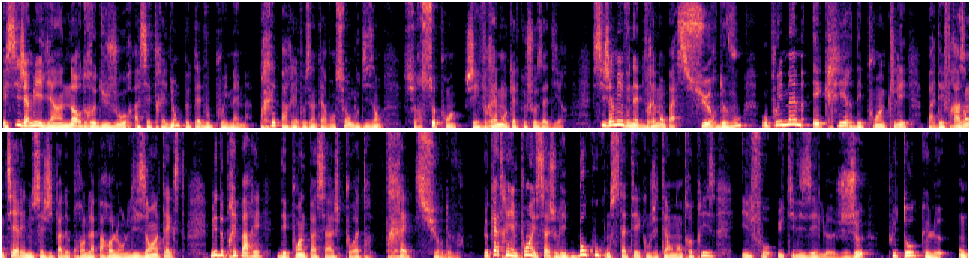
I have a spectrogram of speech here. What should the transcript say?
Et si jamais il y a un ordre du jour à cette réunion, peut-être vous pouvez même préparer vos interventions en vous disant sur ce point, j'ai vraiment quelque chose à dire. Si jamais vous n'êtes vraiment pas sûr de vous, vous pouvez même écrire des points clés, pas des phrases entières, il ne s'agit pas de prendre la parole en lisant un texte, mais de préparer des points de passage pour être très sûr de vous. Le quatrième point, et ça je l'ai beaucoup constaté quand j'étais en entreprise, il faut utiliser le je plutôt que le on.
